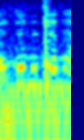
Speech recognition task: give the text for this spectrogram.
I didn't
